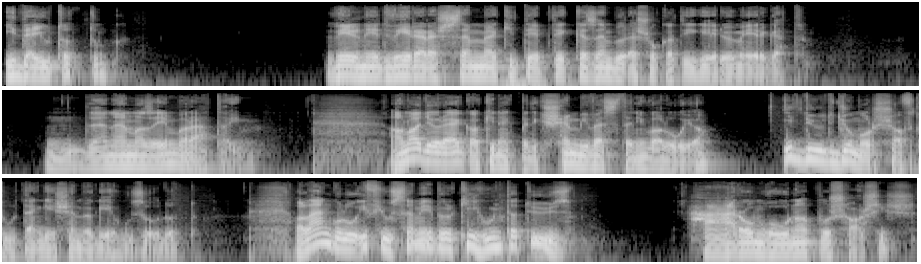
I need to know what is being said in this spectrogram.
Ide jutottunk? Vélnéd véreres szemmel kitépték kezemből e sokat ígérő mérget. De nem az én barátaim. A nagy öreg, akinek pedig semmi veszteni valója, idült gyomorsav túltengése mögé húzódott. A lángoló ifjú szeméből kihúnyt a tűz. Három hónapos has is.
